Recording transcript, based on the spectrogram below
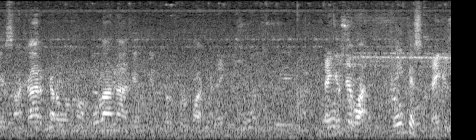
એ સાકાર કરવામાં ભોળાના જેમની ભરપૂર પાક થેન્ક યુ સો મચ ધન્યવાદ થેન્ક યુ થેન્ક યુ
